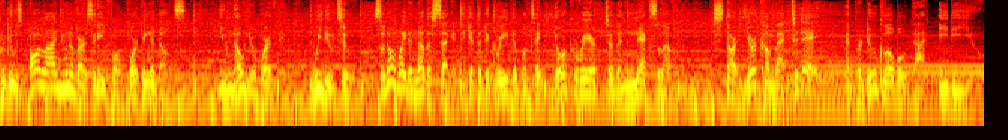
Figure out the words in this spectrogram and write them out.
Purdue's online university for working adults. You know you're worth it. We do too. So don't wait another second to get the degree that will take your career to the next level. Start your comeback today at purdueglobal.edu.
